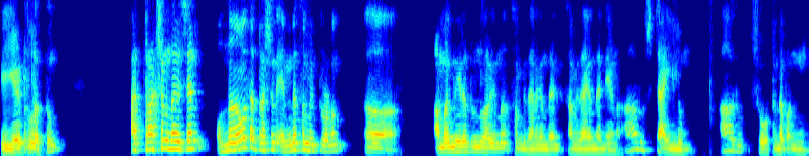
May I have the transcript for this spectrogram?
തിയേറ്ററിലെത്തും. അട്രാക്ഷൻ എന്താ വെച്ചാൽ ഒന്നാമത്തെ അട്രാക്ഷൻ എന്നെ സംബന്ധിച്ചിടത്തോളം അമൽ നീരത് എന്ന് പറയുന്ന സംവിധായകൻ തന്നെ സംവിധായകൻ തന്നെയാണ്. ആ ഒരു സ്റ്റൈലും ആ ഒരു ഷോട്ടിന്റെ ഭംഗിയും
